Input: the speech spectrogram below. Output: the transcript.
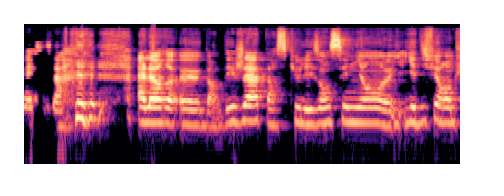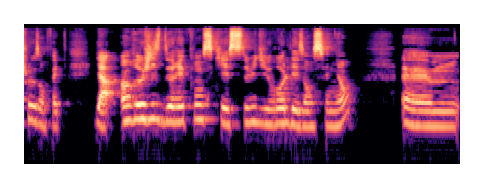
Ouais, c'est ça. Alors, ben déjà parce que les enseignants, il y a différentes choses en fait. Il y a un registre de réponse qui est celui du rôle des enseignants. Euh,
